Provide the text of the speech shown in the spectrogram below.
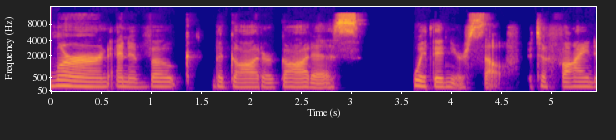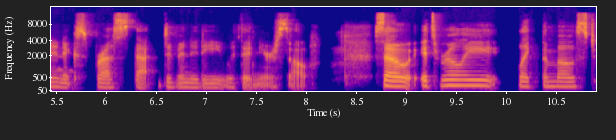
learn and evoke the god or goddess within yourself to find and express that divinity within yourself. So it's really like the most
